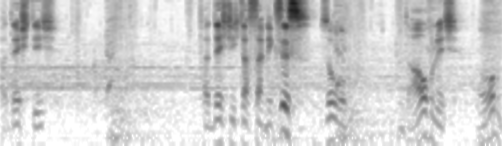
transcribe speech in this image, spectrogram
Verdächtig. Verdächtig, dass da nichts ist. So rum. Da auch nicht. Warum?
